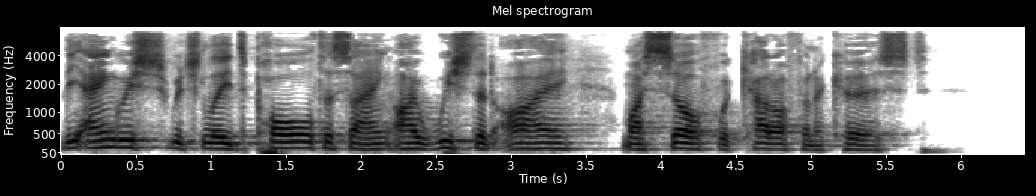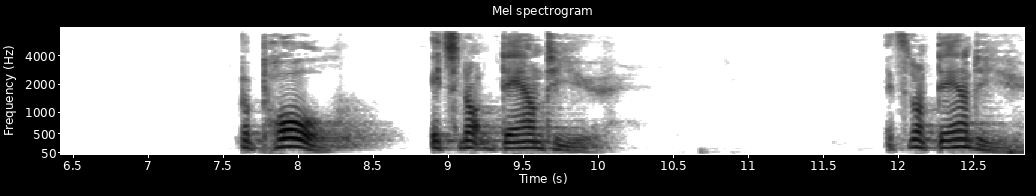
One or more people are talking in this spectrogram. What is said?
The anguish which leads Paul to saying, I wish that I myself were cut off and accursed. But Paul, it's not down to you. It's not down to you.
